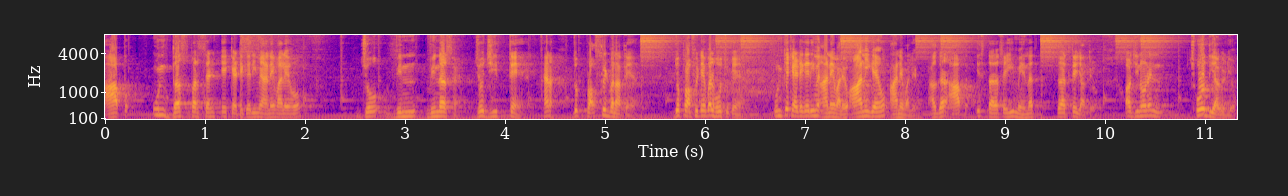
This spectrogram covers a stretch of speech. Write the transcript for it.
आप उन 10 परसेंट के कैटेगरी में आने वाले हो। जो विन विनर्स हैं, जो जीतते हैं, है ना, जो प्रॉफिट बनाते हैं, जो प्रॉफिटेबल हो चुके हैं, उनके कैटेगरी में आने वाले हो, आने गए हो, आने वाले हो। अगर आप इस तरह से ही मेहनत करते जाते हो और जिन्होंने छोड़ दिया वीडियो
